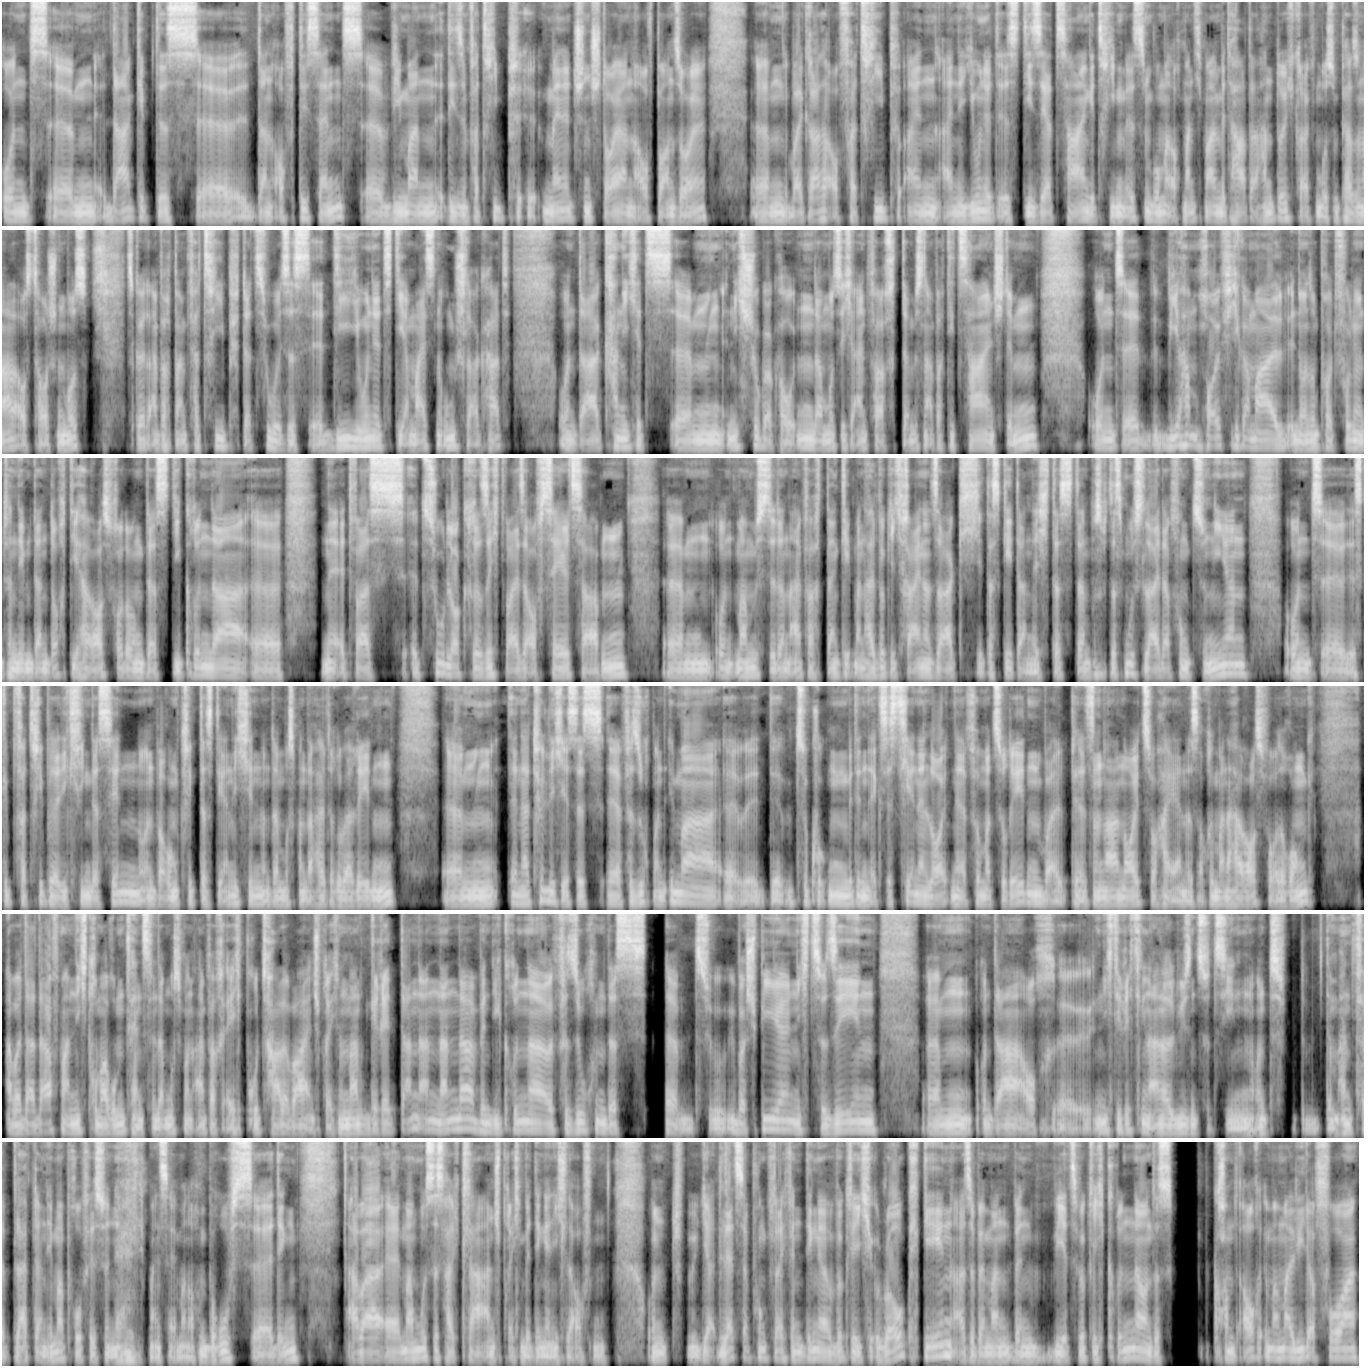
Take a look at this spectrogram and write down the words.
Und ähm, da gibt es äh, dann oft Dissens, äh, wie man diesen Vertrieb äh, managen, steuern, aufbauen soll, ähm, weil gerade auch Vertrieb ein, eine Unit ist, die sehr zahlengetrieben ist und wo man auch manchmal mit harter Hand durchgreifen muss und Personal austauschen muss. Es gehört einfach beim Vertrieb dazu. Es ist äh, die Unit, die am meisten Umschlag hat. Und da kann ich jetzt ähm, nicht sugarcoaten, da muss ich einfach, da müssen einfach die Zahlen stimmen. Und äh, wir haben häufiger mal in unserem Portfoliounternehmen dann doch die Herausforderung, dass die Gründer äh, äh, eine etwas zu lockere Sichtweise auf Sales haben. Ähm, und man müsste dann einfach, dann geht man halt wirklich rein und sagt, das geht dann nicht. Das, das, muss, das muss leider funktionieren. Und äh, es gibt Vertriebler, die kriegen das hin und warum kriegt das der nicht hin? Und dann muss man da halt darüber reden. Ähm, natürlich ist es, äh, versucht man immer äh, zu gucken, mit den existierenden Leuten in der Firma zu reden, weil Personal neu zu heiren ist auch immer eine Herausforderung. Aber da darf man nicht drum herum tänzeln. Da muss man einfach echt brutale Wahrheit sprechen. Und man gerät dann aneinander, wenn die Gründer versuchen, das ähm, zu überspielen, nicht zu sehen ähm, und da auch äh, nicht die richtigen Analysen zu ziehen. Und man bleibt dann immer professionell. Ich meine, es ist ja immer noch ein Berufsding. Aber äh, man muss es halt klar ansprechen, wenn Dinge nicht laufen. Und ja, letzter Punkt vielleicht, wenn Dinge wirklich rogue gehen, also wenn man, wenn wir jetzt wirklich Gründer und das kommt auch immer mal wieder vor,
